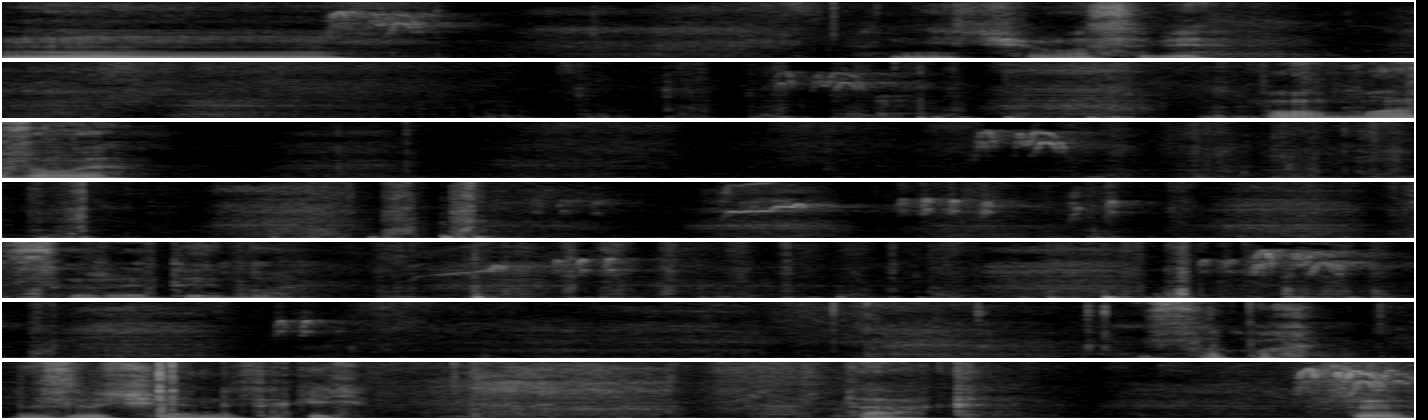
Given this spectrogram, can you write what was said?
М, Нічого собі. Помазали. Середину. Запах незвичайний такий. Так. Все,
